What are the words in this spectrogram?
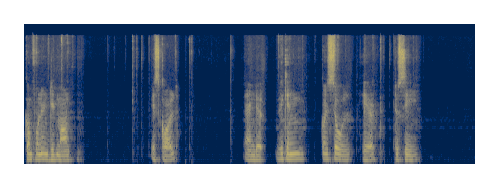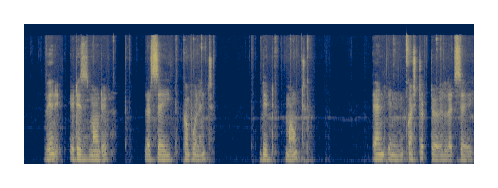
component did mount is called and uh, we can console here to see when it is mounted. Let's say component did mount. And in constructor let's say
